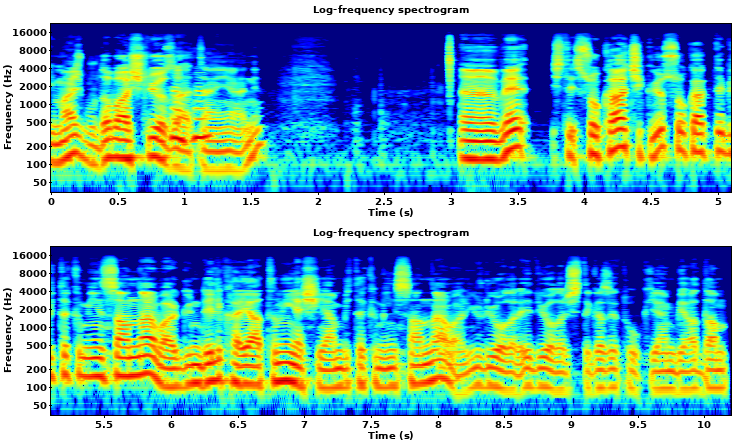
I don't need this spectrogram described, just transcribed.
imaj burada başlıyor zaten yani. E, ve işte sokağa çıkıyor. Sokakta bir takım insanlar var. Gündelik hayatını yaşayan bir takım insanlar var. Yürüyorlar, ediyorlar. işte gazete okuyan bir adam,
